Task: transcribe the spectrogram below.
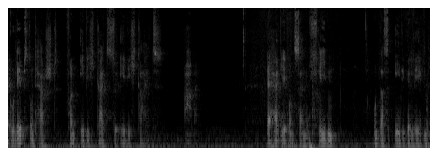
du lebst und herrschst von Ewigkeit zu Ewigkeit. Der Herr gebe uns seinen Frieden und das ewige Leben.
